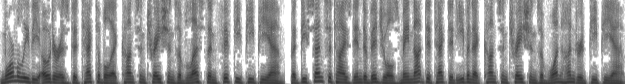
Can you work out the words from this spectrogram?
Normally the odor is detectable at concentrations of less than 50 ppm, but desensitized individuals may not detect it even at concentrations of 100 ppm.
